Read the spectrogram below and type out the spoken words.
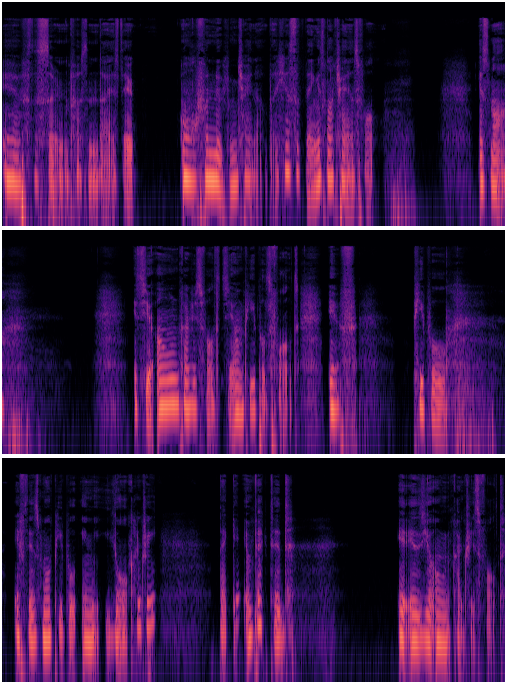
if the certain person dies, they're all for nuking China. But here's the thing it's not China's fault. It's not. It's your own country's fault, it's your own people's fault. If people, if there's more people in your country that get infected, it is your own country's fault.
